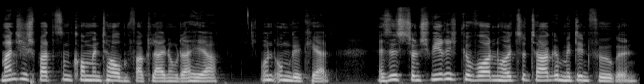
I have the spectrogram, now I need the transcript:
Manche Spatzen kommen in Taubenverkleidung daher. Und umgekehrt. Es ist schon schwierig geworden heutzutage mit den Vögeln.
